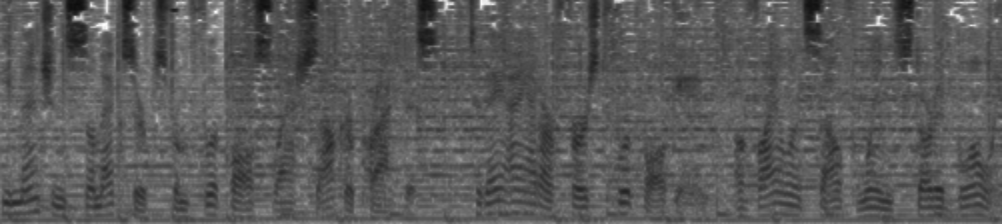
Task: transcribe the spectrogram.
he mentions some excerpts from football slash soccer practice. Today I had our first football game, a violent south wind started blowing,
